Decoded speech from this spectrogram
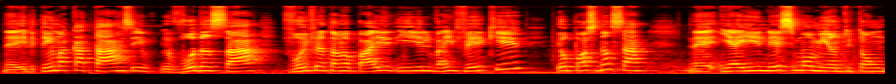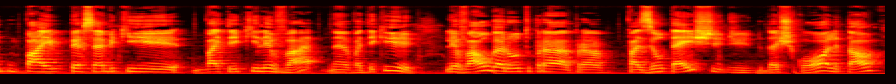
Né? Ele tem uma catarse, eu vou dançar, vou enfrentar meu pai e ele vai ver que eu posso dançar. Né? E aí, nesse momento, então, o pai percebe que vai ter que levar, né? Vai ter que levar o garoto para fazer o teste de, da escola e tal.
